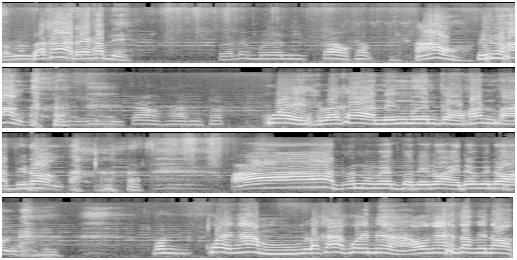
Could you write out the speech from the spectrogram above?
ตรงน้ำราคาเท่าไหร่ครับนี่เปิดได้หมื่นเก้าครับอ้าวพี่น้องหนึ่งหมื่นเก้าพันครับกล้วยราคาหนึ่งหมื่นเก้าพันบาทพี่น้องปาดมันโมเมนตัวน้อยๆเด้อพี่น้อง มันกล้วยงามราคากล้วยเนื้อเอาไงซะพี่น้อง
